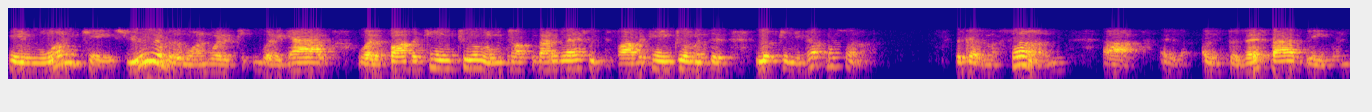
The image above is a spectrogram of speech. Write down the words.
in one case, you remember the one where the, where the guy, where the father came to him, and we talked about it last week. The father came to him and said, Look, can you help my son? Because my son uh, is, possessed by a demon,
